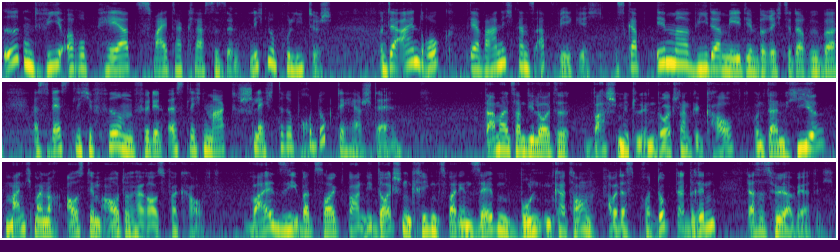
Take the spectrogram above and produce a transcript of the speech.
irgendwie Europäer zweiter Klasse sind, nicht nur politisch. Und der Eindruck, der war nicht ganz abwegig. Es gab immer wieder Medienberichte darüber, dass westliche Firmen für den östlichen Markt schlechtere Produkte herstellen. Damals haben die Leute Waschmittel in Deutschland gekauft und dann hier manchmal noch aus dem Auto heraus verkauft. Weil sie überzeugt waren, die Deutschen kriegen zwar denselben bunten Karton, aber das Produkt da drin, das ist höherwertig.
